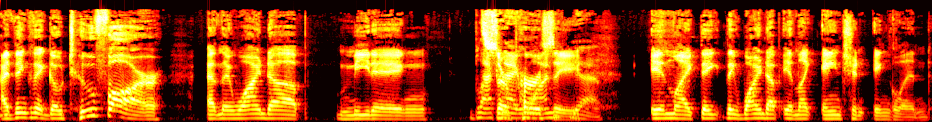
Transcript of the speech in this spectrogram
I think they go too far and they wind up meeting Black Sir Knight Percy yeah. in like they they wind up in like ancient England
